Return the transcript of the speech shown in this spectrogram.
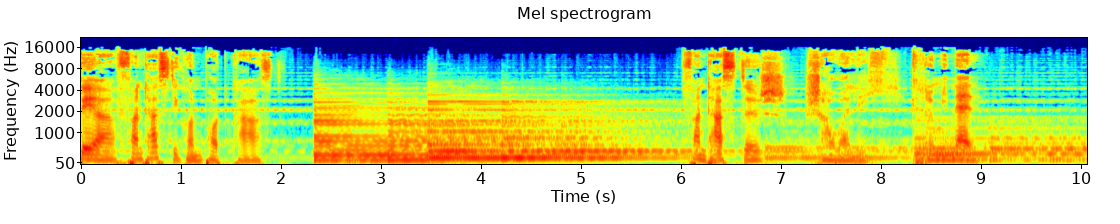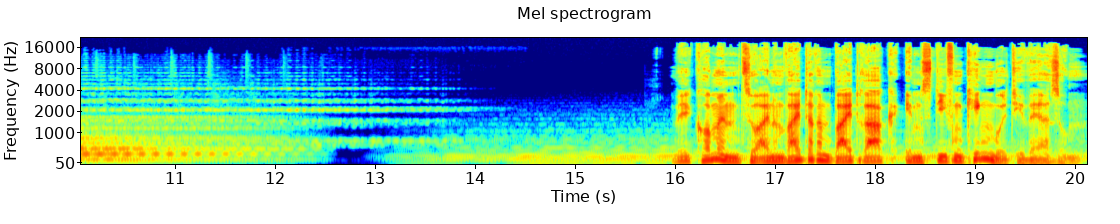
der Fantastikon Podcast. Fantastisch, schauerlich, kriminell. Willkommen zu einem weiteren Beitrag im Stephen King Multiversum.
